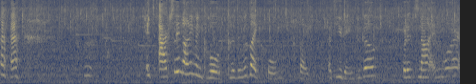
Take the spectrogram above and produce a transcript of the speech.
It's actually not even cold because it was like cold like a few days ago, but it's not anymore.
